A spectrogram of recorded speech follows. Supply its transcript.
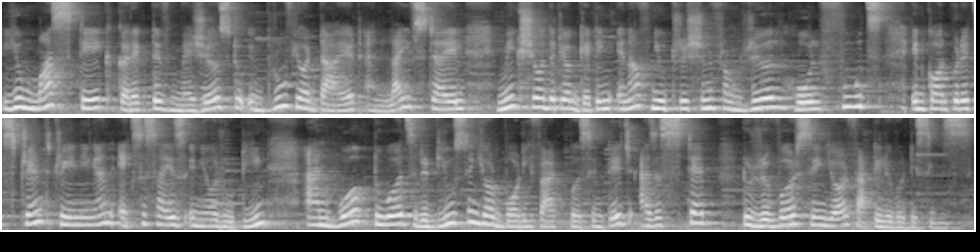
you must take corrective measures to improve your diet and lifestyle. Make sure that you're getting enough nutrition from real whole foods, incorporate strength training and exercise in your routine and work towards reducing your body fat percentage as a step to reversing your fatty liver disease.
